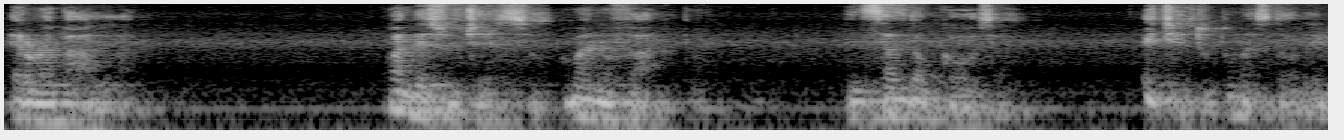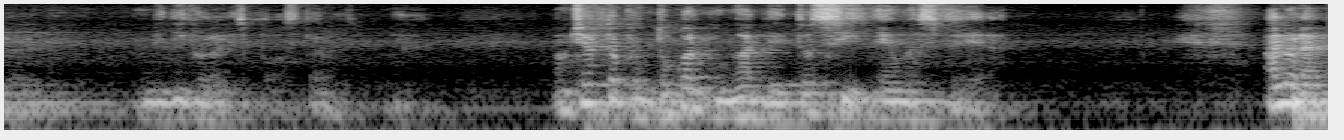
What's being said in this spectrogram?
era una palla? Quando è successo? Come hanno fatto? Pensando a cosa? E c'è tutta una storia, non vi dico la risposta. A un certo punto qualcuno ha detto sì, è una sfera. Allora,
